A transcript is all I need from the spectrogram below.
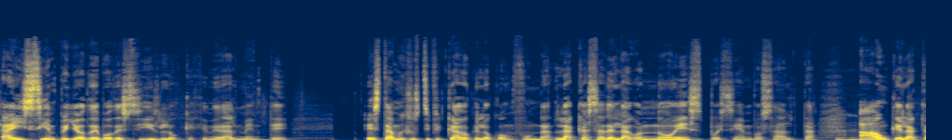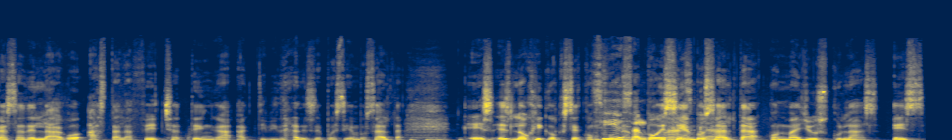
ahí siempre yo debo decir lo que generalmente está muy justificado que lo confundan. La Casa del Lago no es poesía en voz alta, aunque la Casa del Lago hasta la fecha tenga actividades de poesía en voz alta. es, lógico que se confundan. poesía en voz alta con mayúsculas es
